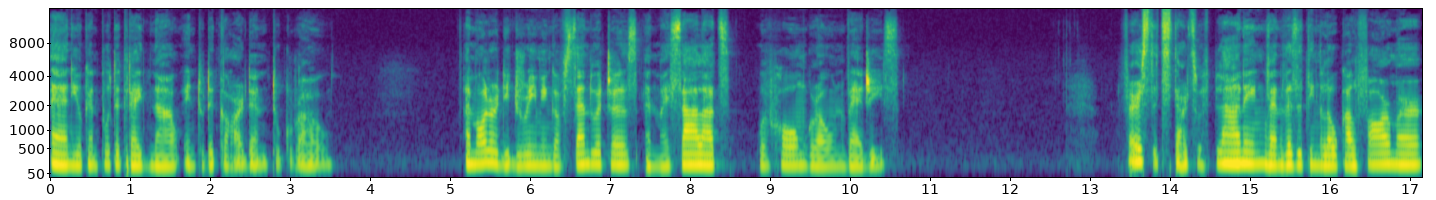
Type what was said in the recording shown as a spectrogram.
and you can put it right now into the garden to grow. I'm already dreaming of sandwiches and my salads with homegrown veggies. First, it starts with planning, then visiting local farmer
